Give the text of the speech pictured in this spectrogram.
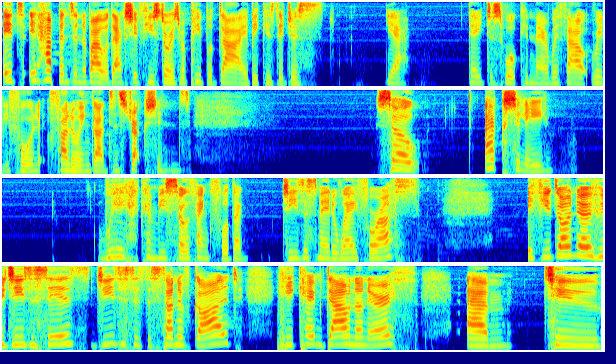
it's it happens in the bible. There are actually a few stories where people die because they just yeah they just walk in there without really following god's instructions. So, actually, we can be so thankful that Jesus made a way for us. If you don't know who Jesus is, Jesus is the Son of God. He came down on earth um, to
